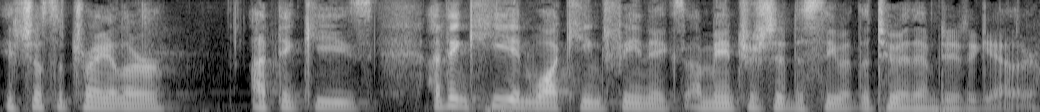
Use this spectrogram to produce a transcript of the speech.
it's just a trailer. I think he's. I think he and Joaquin Phoenix. I'm interested to see what the two of them do together.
